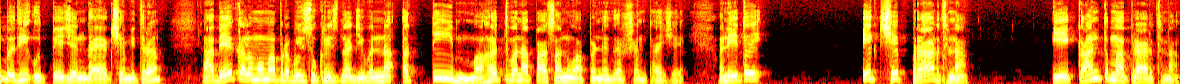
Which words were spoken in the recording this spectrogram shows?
બધી ઉત્તેજનદાયક છે મિત્ર. આ બે કલમોમાં પ્રભુ ઈસુ ખ્રિસ્તના જીવનના અતિ મહત્વના પાસાનું આપણને દર્શન થાય છે. અને એ તો એક છે પ્રાર્થના, એકાંતમાં પ્રાર્થના.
